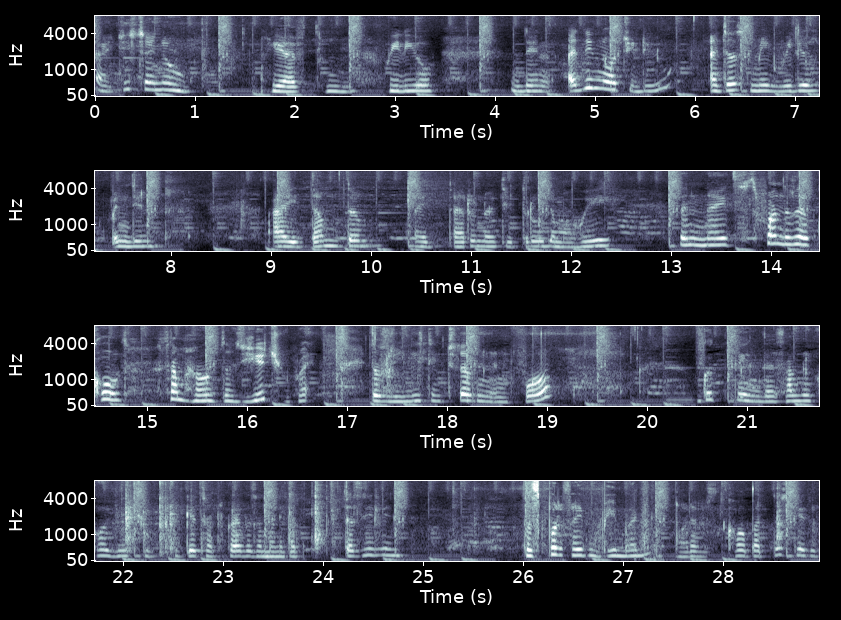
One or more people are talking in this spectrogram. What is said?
I just I know you have to video. Then I didn't know what to do. I just make videos and then I dump them. I I don't know to throw them away. And I found that I called somehow was YouTube, right? It was released in 2004 good thing there's something called YouTube to get subscribers and money, but does even does Spotify even pay money? Whatever it's called, but just get it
